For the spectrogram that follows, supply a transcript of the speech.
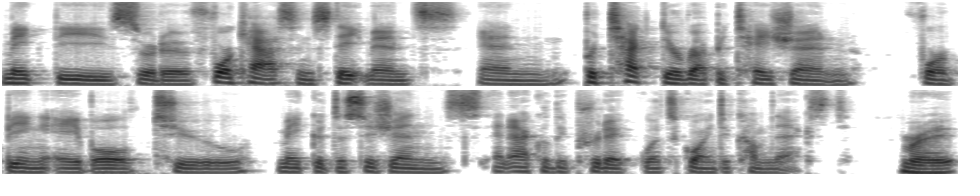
make these sort of forecasts and statements and protect their reputation for being able to make good decisions and accurately predict what's going to come next. Right.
